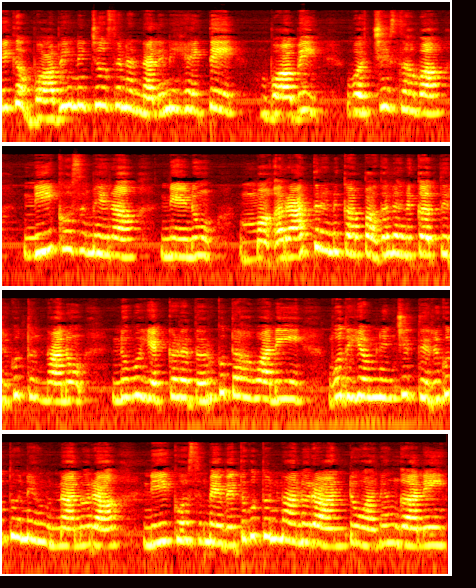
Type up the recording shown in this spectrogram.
ఇక బాబీని చూసిన నలిని అయితే బాబీ వచ్చేసావా? నీకోసమేరా నేను మ- రాత్రనక పగలనక తిరుగుతున్నాను. నువ్వు ఎక్కడ దొరుకుతావా అని ఉదయం నుంచి తిరుగుతూనే ఉన్నానురా. నీకోసమే వెతుకుతున్నానురా అంటూ అనంగానే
